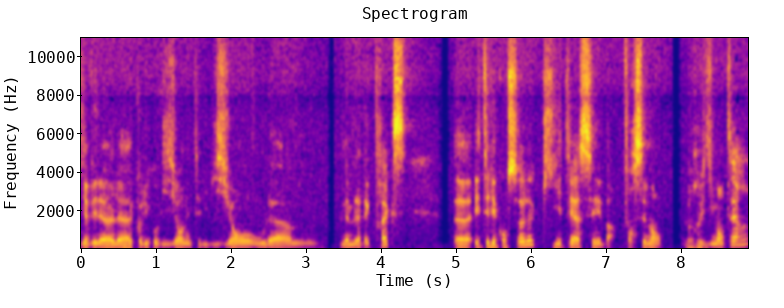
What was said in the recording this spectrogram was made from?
il y avait la, la ColecoVision, les télévisions ou la, même la Vectrex, euh, étaient des consoles qui étaient assez, bah, forcément rudimentaires,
